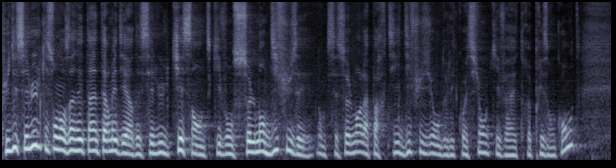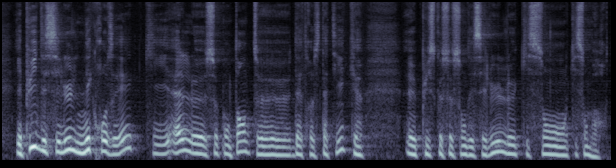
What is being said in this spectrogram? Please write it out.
Puis des cellules qui sont dans un état intermédiaire, des cellules quiescentes qui vont seulement diffuser. Donc c'est seulement la partie diffusion de l'équation qui va être prise en compte. Et puis des cellules nécrosées qui, elles, se contentent euh, d'être statiques euh, puisque ce sont des cellules qui sont, qui sont mortes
